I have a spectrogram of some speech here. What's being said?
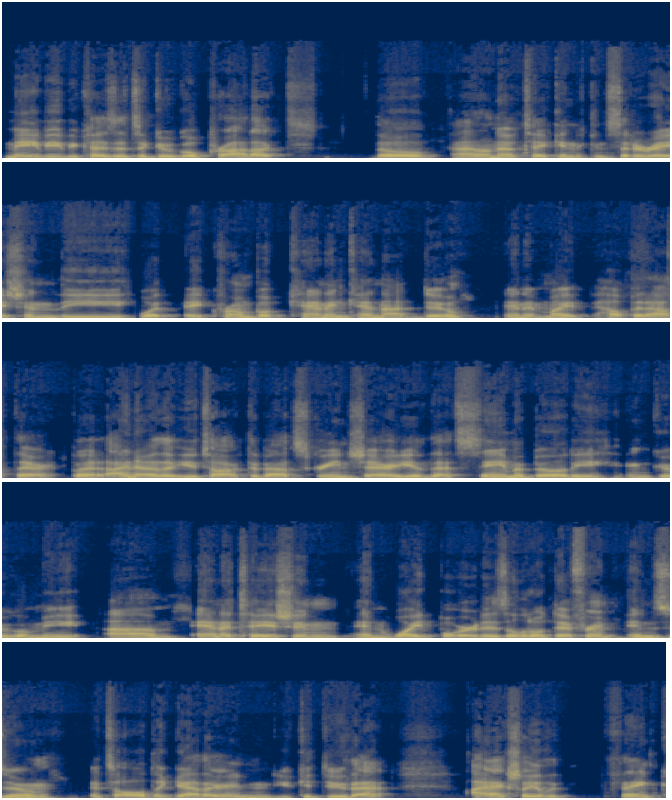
maybe because it's a Google product, they'll I don't know take into consideration the what a Chromebook can and cannot do and it might help it out there. But I know that you talked about screen share. You have that same ability in Google Meet. Um, annotation and whiteboard is a little different in Zoom. It's all together, and you could do that. I actually think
